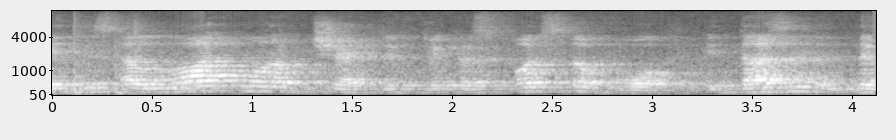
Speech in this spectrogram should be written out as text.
it is a lot more objective because first of all, it doesn't, the,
